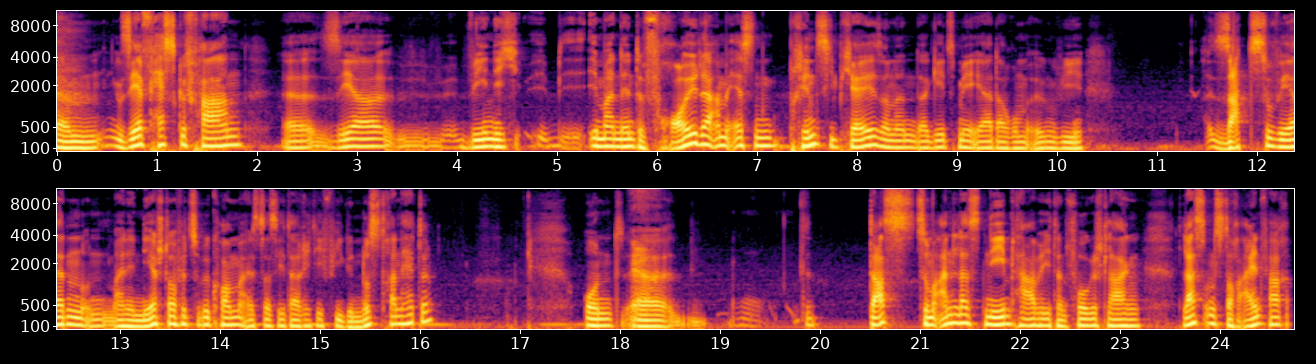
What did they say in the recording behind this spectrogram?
Ähm, sehr festgefahren, äh, sehr wenig immanente Freude am Essen prinzipiell, sondern da geht es mir eher darum, irgendwie satt zu werden und meine Nährstoffe zu bekommen, als dass ich da richtig viel Genuss dran hätte. Und Ja. äh, das zum Anlass nehmend habe ich dann vorgeschlagen, lass uns doch einfach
